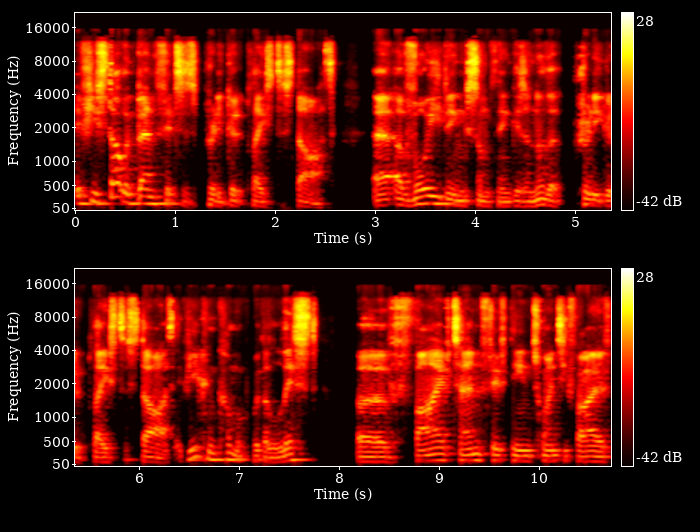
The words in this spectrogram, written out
If you start with benefits, it's a pretty good place to start. Uh, avoiding something is another pretty good place to start. If you can come up with a list of 5, 10, 15, 25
